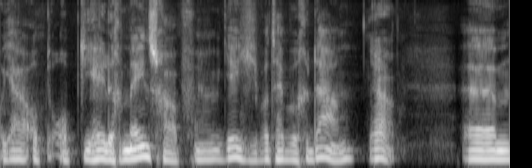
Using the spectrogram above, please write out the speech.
ja, op, op die hele gemeenschap. Van, jeetje, wat hebben we gedaan? Ja. Ehm,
